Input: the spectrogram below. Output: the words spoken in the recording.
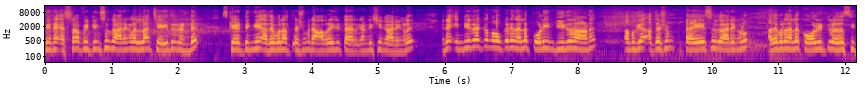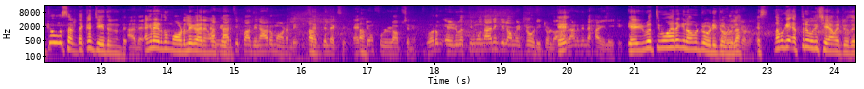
പിന്നെ എക്സ്ട്രാ ഫിറ്റിങ്സും കാര്യങ്ങളെല്ലാം ചെയ്തിട്ടുണ്ട്. സ്കേട്ടിങ് അതേപോലെ അത്യാവശ്യം ഒരു ആവറേജ് ടയർ കണ്ടീഷൻ കാര്യങ്ങൾ. പിന്നെ ഇന്റീരിയർ ഒക്കെ നോക്കുകയാണെങ്കിൽ നല്ല പൊളി ഇന്റീരിയർ ആണ്. നമുക്ക് അത്യാവശ്യം ടയേഴ്സ് കാര്യങ്ങളും അതേപോലെ നല്ല ക്വാളിറ്റി സീറ്റ് കവേഴ്സ് അടക്കം ചെയ്തിട്ടുണ്ട്. എങ്ങനെയായിരുന്നു മോഡൽ കാര്യങ്ങൾ രണ്ടായിരത്തി പതിനാറ് എക്സ് ഏറ്റവും ഫുൾ ഓപ്ഷൻ വെറും എഴുപത്തി മൂന്നായിരം കിലോമീറ്റർ ഓടിയിട്ടുള്ളൂ അതാണ് ഇതിന്റെ ഹൈലൈറ്റ് എഴുപത്തി മൂവായിരം കിലോമീറ്റർ ഓടിയിട്ടുള്ളൂ. നമുക്ക് എത്ര രൂപ ചെയ്യാൻ പറ്റൂ ഇത്?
